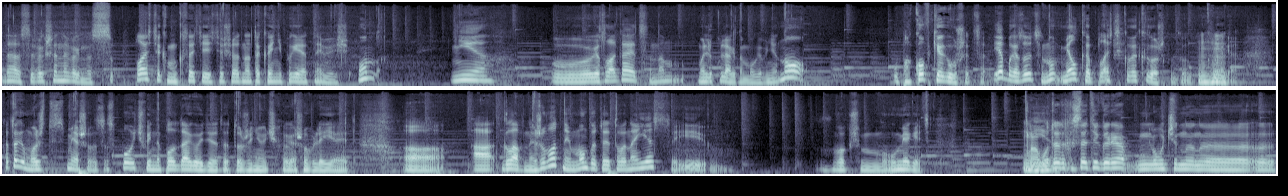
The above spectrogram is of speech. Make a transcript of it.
Да, совершенно верно. С пластиком, кстати, есть еще одна такая неприятная вещь. Он не э, разлагается на молекулярном уровне, но упаковки рушатся и образуется, ну, мелкая пластиковая крошка, грубо Мгм. говоря, которая может смешиваться с почвой, на плодородие это тоже не очень хорошо влияет. А, а главное, животные могут этого наесться и, в общем, умереть. А И- вот это, кстати говоря, очень э,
